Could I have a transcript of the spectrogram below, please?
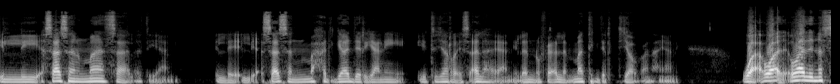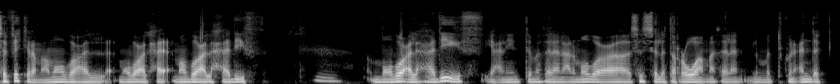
اللي أساسا ما سالت يعني اللي, اللي أساسا ما حد قادر يعني يتجرأ يسألها يعني لأنه فعلا ما تقدر تجاوب عنها يعني. وهذه نفس الفكرة مع موضوع موضوع موضوع الأحاديث. موضوع الأحاديث يعني أنت مثلا على موضوع سلسلة الرواة مثلا لما تكون عندك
